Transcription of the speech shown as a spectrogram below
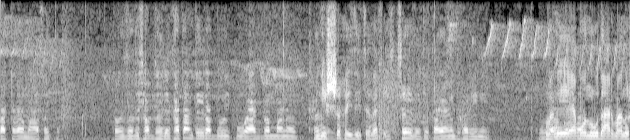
লাখ টাকার মাছ হইতো। তবে যদি সব ধরে খাতাম তো এরা দুই কু একদম মানে নিঃস্ব হয়ে যেত নাকি? হয়ে যেত তাই আমি ধরিনি। মানে এমন উদার মানুষ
